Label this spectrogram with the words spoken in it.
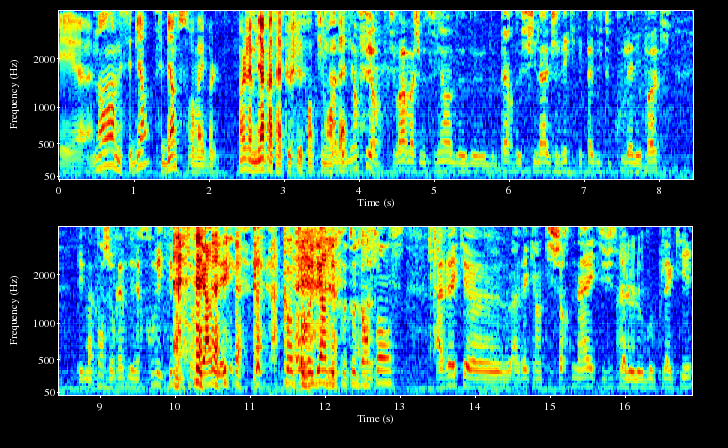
Et, et, euh, non, non, mais c'est bien, c'est bien tout ce revival. Moi, j'aime bien quand ça touche le Ah, mais sentimental. bien sûr. Tu vois, moi, je me souviens de, de, de paires de fila que j'avais qui n'étaient pas du tout cool à l'époque. Et maintenant, je rêve de les retrouver. Tu sais, quand tu regardes les, quand tu regardes les photos d'enfance avec, euh, avec un t-shirt Nike, juste à le logo plaqué.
